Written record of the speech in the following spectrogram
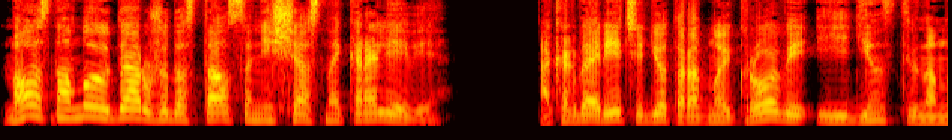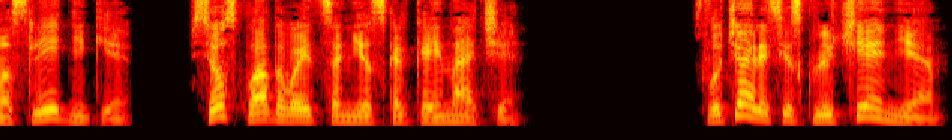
Но основной удар уже достался несчастной королеве. А когда речь идет о родной крови и единственном наследнике, все складывается несколько иначе. Случались исключения,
